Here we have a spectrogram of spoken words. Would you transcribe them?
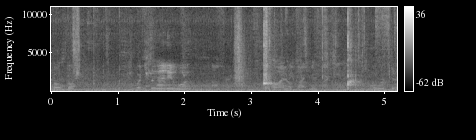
Coastal? Which city? Nine and one. Oh, I know Concord. I worked there.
